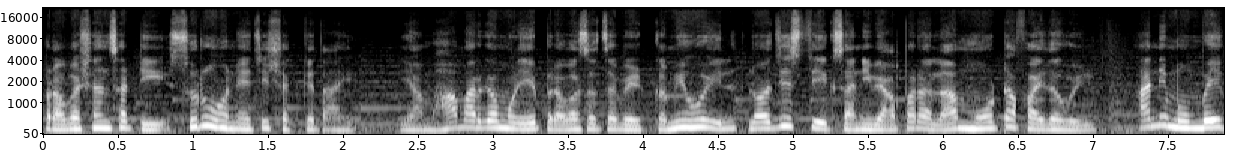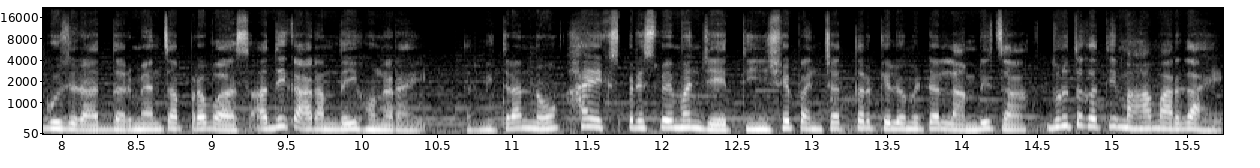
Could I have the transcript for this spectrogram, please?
प्रवाशांसाठी सुरू होण्याची शक्यता आहे. या महामार्गामुळे प्रवासाचा वेळ कमी होईल लॉजिस्टिक्स आणि व्यापाराला मोठा फायदा होईल आणि मुंबई गुजरात दरम्यानचा प्रवास अधिक आरामदायी होणार आहे. तर मित्रांनो हा एक्सप्रेसवे म्हणजे तीनशे पंच्याहत्तर किलोमीटर लांबीचा द्रुतगती महामार्ग आहे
